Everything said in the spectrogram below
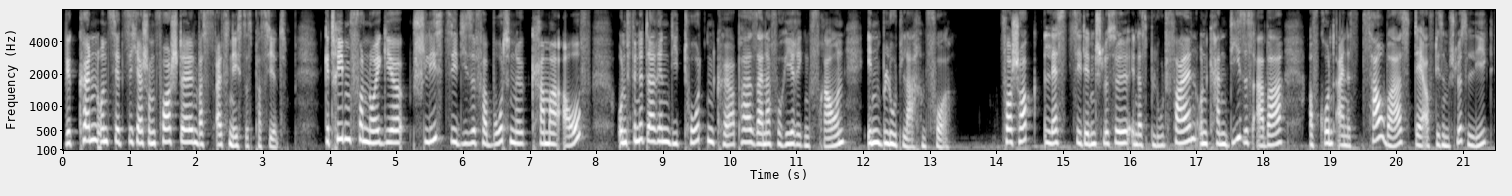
wir können uns jetzt sicher schon vorstellen, was als nächstes passiert. Getrieben von Neugier schließt sie diese verbotene Kammer auf und findet darin die toten Körper seiner vorherigen Frauen in Blutlachen vor. Vor Schock lässt sie den Schlüssel in das Blut fallen und kann dieses aber aufgrund eines Zaubers, der auf diesem Schlüssel liegt,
